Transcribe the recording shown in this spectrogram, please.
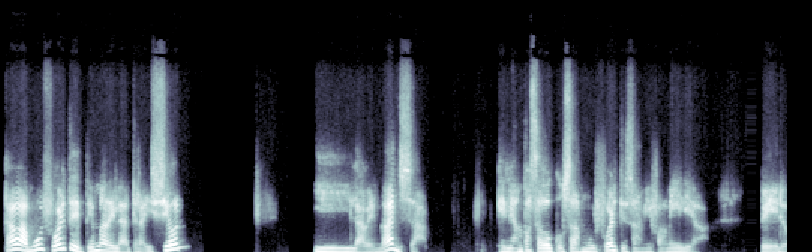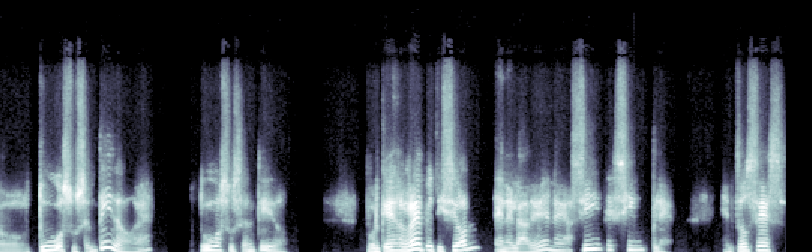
estaba muy fuerte el tema de la traición y la venganza, que le han pasado cosas muy fuertes a mi familia, pero tuvo su sentido, ¿eh? tuvo su sentido, porque es repetición en el ADN, así de simple. Entonces,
